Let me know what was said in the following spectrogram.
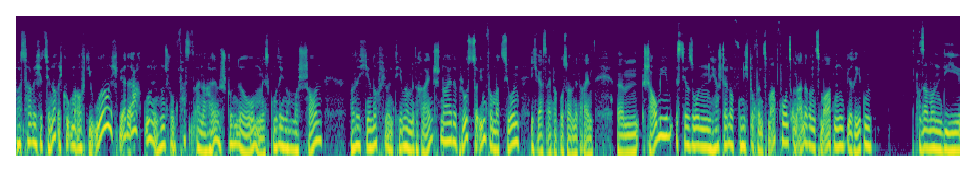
was habe ich jetzt hier noch? Ich gucke mal auf die Uhr. Ich werde, ach, schon fast eine halbe Stunde rum. Jetzt muss ich noch mal schauen, was ich hier noch für ein Thema mit reinschneide. Plus zur Information, ich werfe es einfach bloß mal mit ein. Ähm, Xiaomi ist ja so ein Hersteller nicht nur von Smartphones und anderen smarten Geräten, sondern die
